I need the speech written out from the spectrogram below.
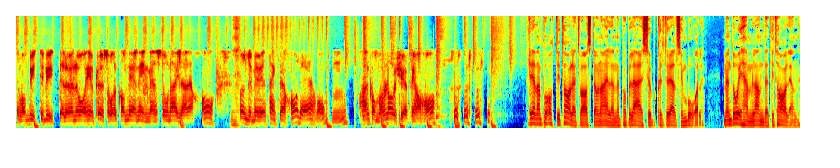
de, de var bytt i bytt eller vem det var, helt plötsligt var- kom det en in med en Stone Island. Jaha, undermedvetet tänkte jag, jaha det, jaha. Mm. Han kommer från Norrköping, jaha. Redan på 80-talet var Stone Island en populär subkulturell symbol, men då i hemlandet Italien,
